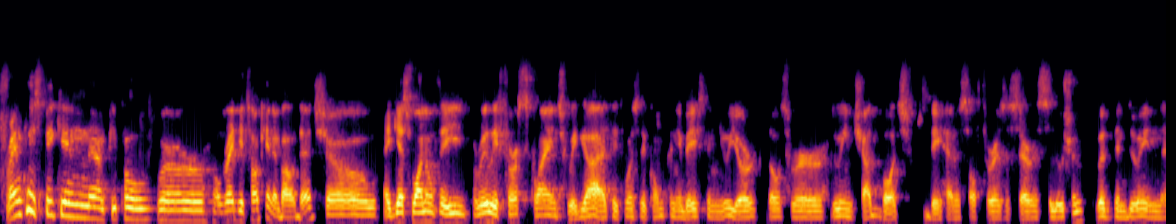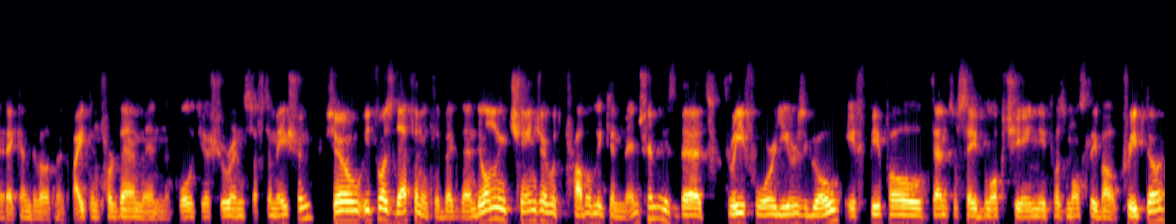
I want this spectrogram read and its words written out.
Frankly speaking, uh, people were already talking about that. So I guess one of the really first clients we got, it was the company based in New York. Those were doing chatbots. They have a software as a service solution. We've been doing backend development Python for them and quality assurance automation. So it was definitely back then. The only change I would probably can mention is that three, four years ago, if people tend to say blockchain, it was mostly about crypto.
